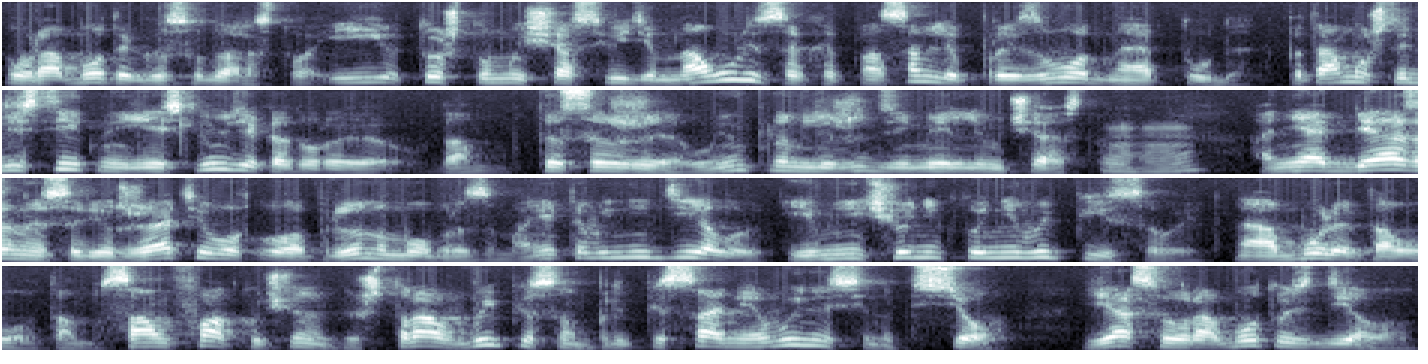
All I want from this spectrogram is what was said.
у работы государства. И то, что мы сейчас видим на улицах, это на самом деле производное оттуда. Потому что действительно есть люди, которые там ТСЖ, у им принадлежит земельный участок. Мгм. Они обязаны содержать его определенным образом. Они этого не делают. Им ничего никто не выписывает. А более того, там сам факт учинения, штраф выписан, предписание вынесено, все. Я свою работу сделал.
